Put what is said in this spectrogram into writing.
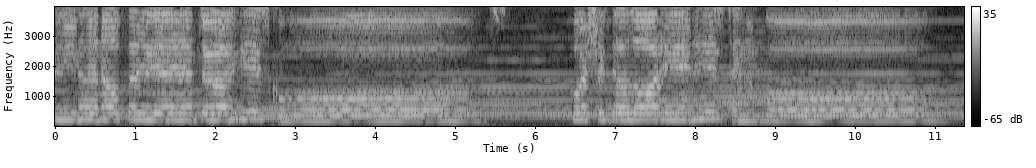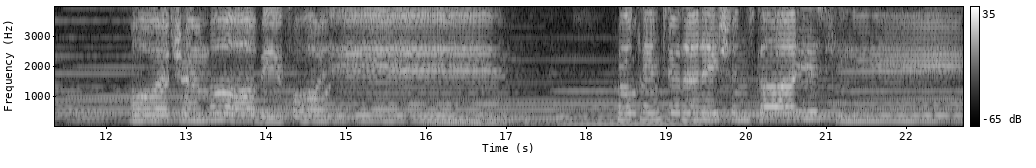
Bring an offering and enter his courts. Worship the Lord in his temple. Oh, tremble before him. Proclaim to the nations God is King.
